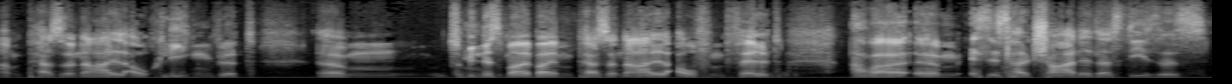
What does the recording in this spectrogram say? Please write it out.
am Personal auch liegen wird. Ähm, zumindest mal beim Personal auf dem Feld. Aber ähm, es ist halt schade, dass dieses,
